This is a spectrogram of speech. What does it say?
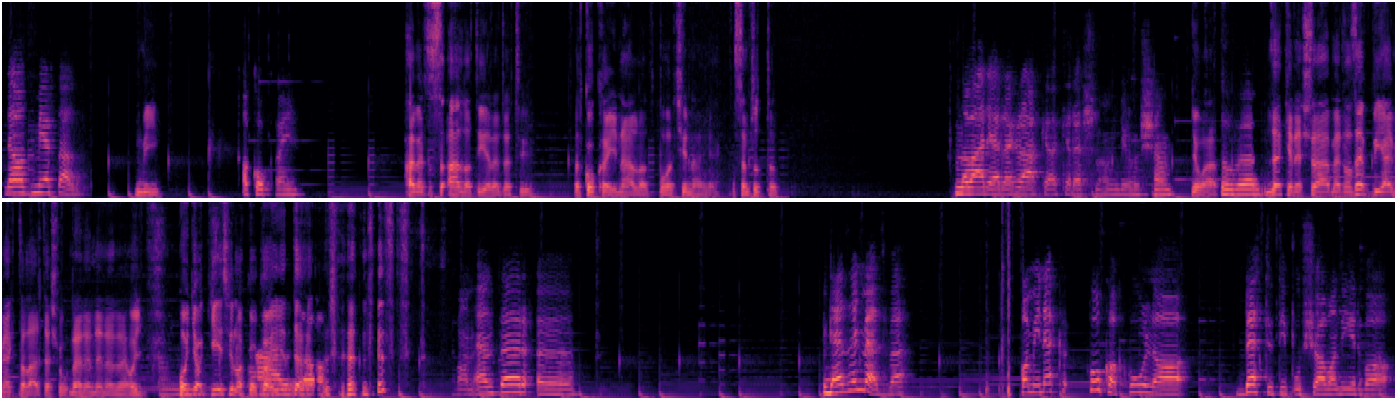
De az miért áll? Mi? A kokain. Hát mert az állati eredetű. A kokain állatból csinálják. Azt nem tudtad? Na várj, erre rá kell keresnem gyorsan. Jó, hát. Szóval... Ne keres rá, mert az FBI megtalált, tesó. Ne, ne, ne, ne, ne. Hogy hogyan készül a kokain, tehát... Van enter. Ö... De ez egy medve. Aminek Coca-Cola betűtípussal van írva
